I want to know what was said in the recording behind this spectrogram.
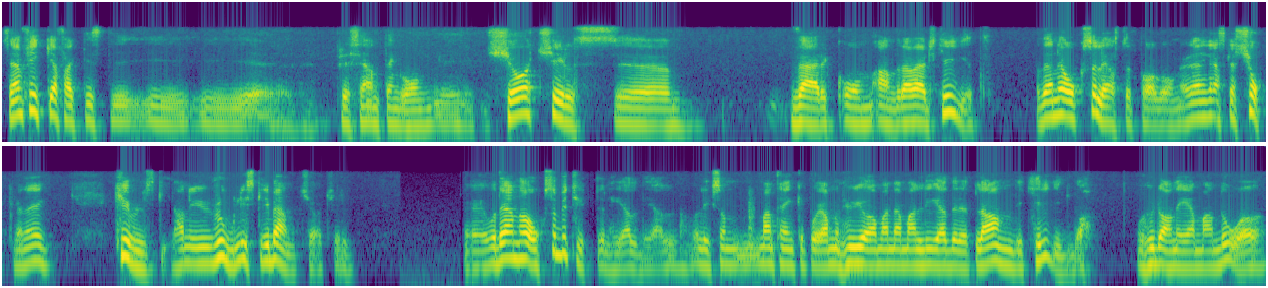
Sen fick jag faktiskt i, i, i present en gång eh, Churchills eh, verk om andra världskriget. Och den har jag också läst ett par gånger. Den är ganska tjock men den är kul. Han är ju rolig skribent Churchill. Eh, och den har också betytt en hel del. Och liksom man tänker på ja, men hur gör man när man leder ett land i krig då? Och hurdan är man då?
